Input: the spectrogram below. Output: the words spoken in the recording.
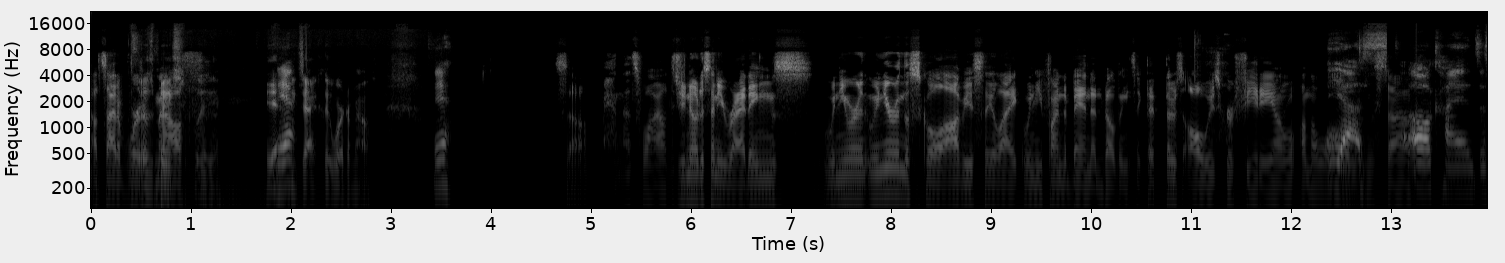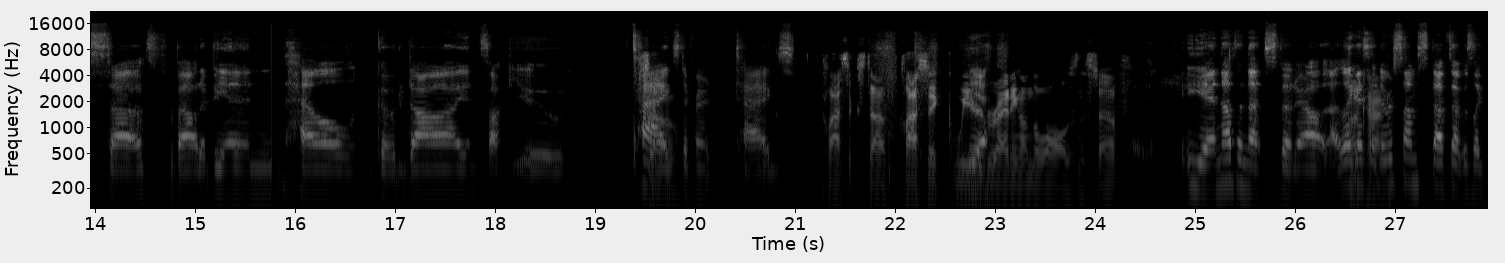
outside of word of mouth yeah, Yeah. exactly word of mouth. So man, that's wild. Did you notice any writings when you were in, when you were in the school? Obviously, like when you find abandoned buildings like that, there's always graffiti on on the walls and stuff. all kinds of stuff about it being hell, go to die, and fuck you. and Tags, So- different tags. Classic stuff. Classic weird Yeah. writing on the walls and stuff. Yeah, nothing that stood out. Like I said, there was some stuff that was like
